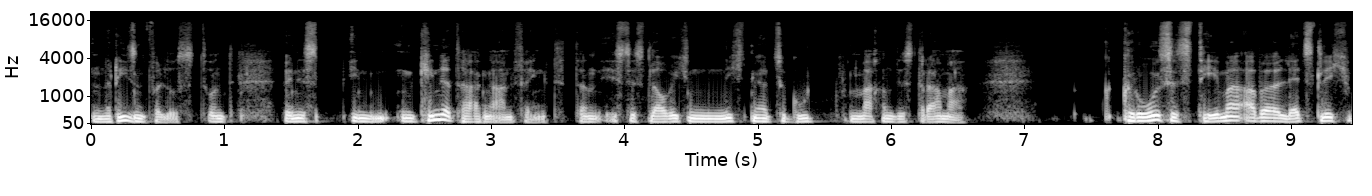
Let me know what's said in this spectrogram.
ein Riesenverlust. Und wenn es in, in Kindertagen anfängt, dann ist es, glaube ich, ein nicht mehr zu gut machendes Drama großes Thema, aber letztlich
